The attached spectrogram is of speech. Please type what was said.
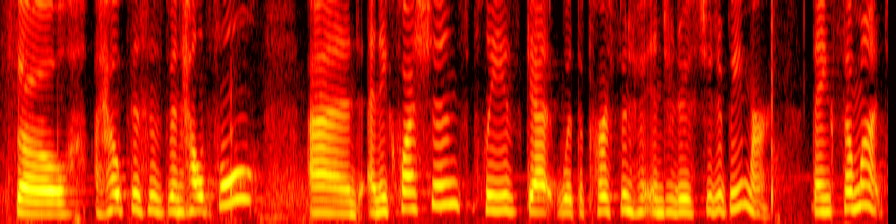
So I hope this has been helpful. And any questions, please get with the person who introduced you to BEMER. Thanks so much.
